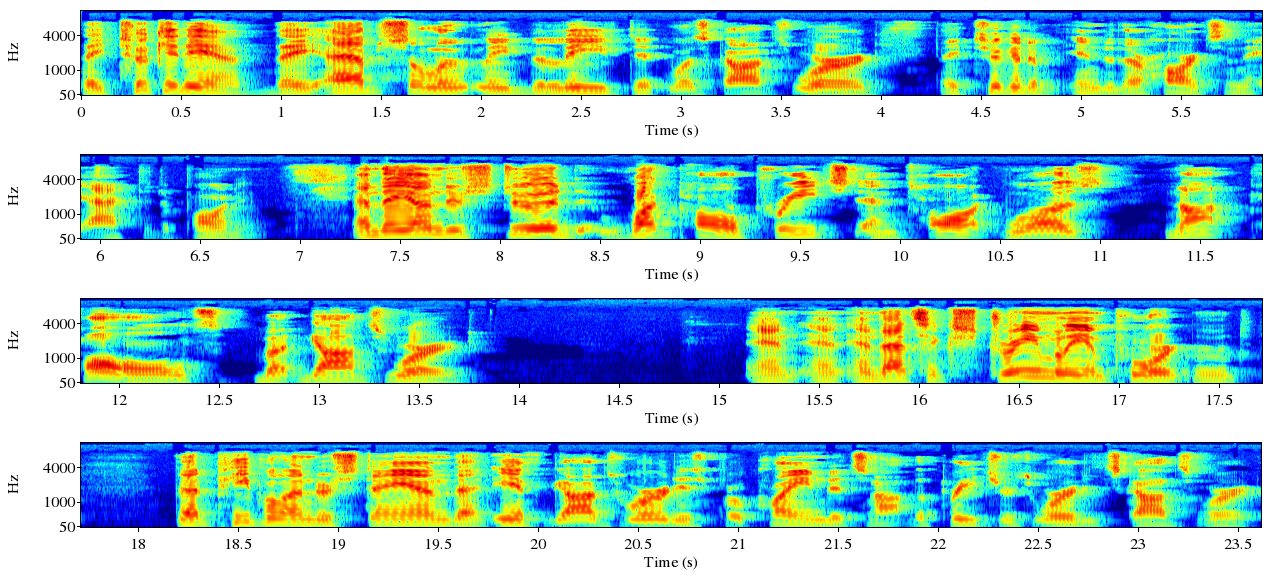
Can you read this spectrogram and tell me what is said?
they took it in. They absolutely believed it was God's word. They took it into their hearts and they acted upon it. And they understood what Paul preached and taught was not Paul's, but God's word. And, and, and that's extremely important that people understand that if God's word is proclaimed, it's not the preacher's word, it's God's word.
